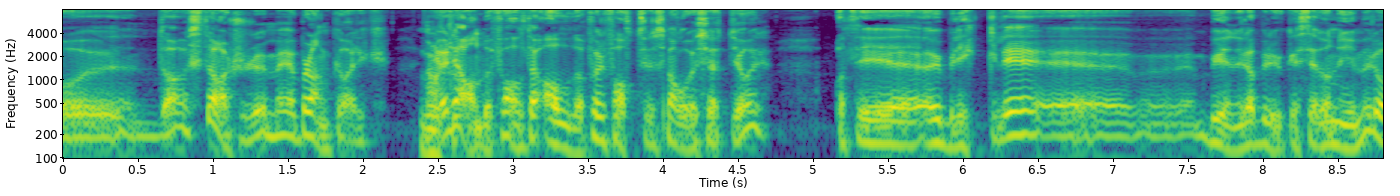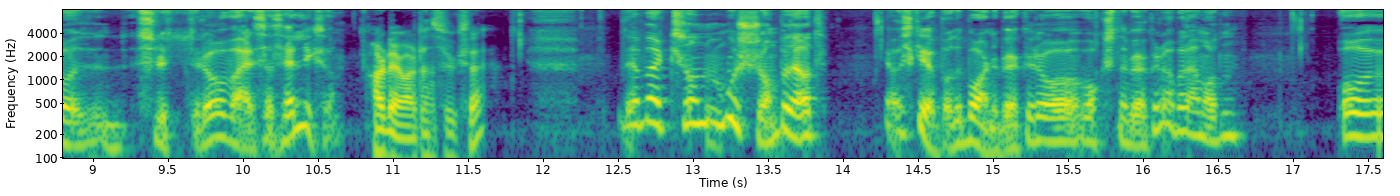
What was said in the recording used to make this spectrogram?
Og da starter du med blanke ark. Jeg vil anbefale til alle forfattere som er over 70 år, at de øyeblikkelig øh, begynner å bruke pseudonymer og slutter å være seg selv, liksom. Har det vært en suksess? Det har vært sånn morsomt på det at jeg har skrevet både barnebøker og voksne bøker da, på den måten. Og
